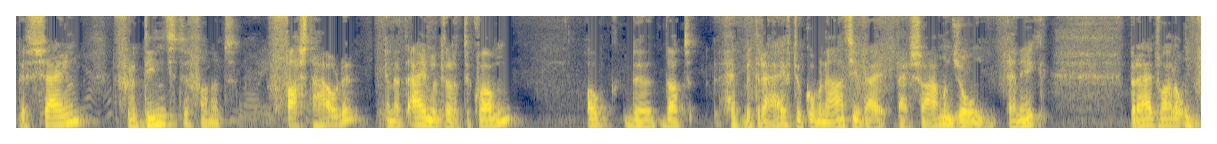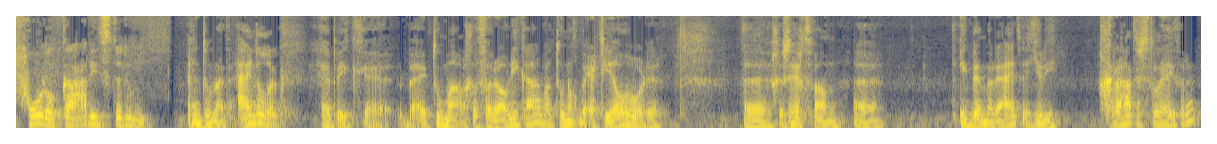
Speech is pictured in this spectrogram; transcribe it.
Dus zijn verdiensten van het vasthouden en uiteindelijk dat het er kwam, ook de, dat het bedrijf, de combinatie, wij, wij samen, John en ik, bereid waren om voor elkaar iets te doen. En toen uiteindelijk heb ik eh, bij toenmalige Veronica, wat toen nog bij RTL hoorde, eh, gezegd van... eh, ik ben bereid het jullie gratis te leveren.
